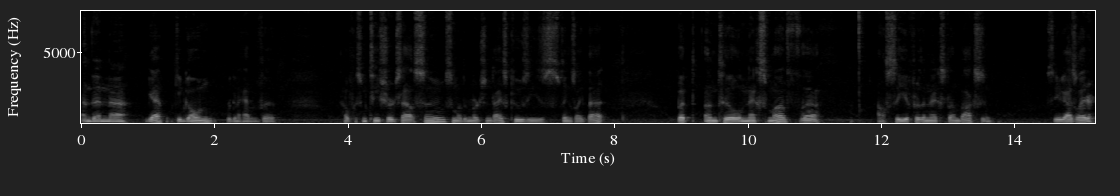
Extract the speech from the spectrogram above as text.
And then, uh, yeah, keep going. We're gonna have uh, hopefully some T-shirts out soon, some other merchandise, koozies, things like that. But until next month, uh, I'll see you for the next unboxing. See you guys later.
